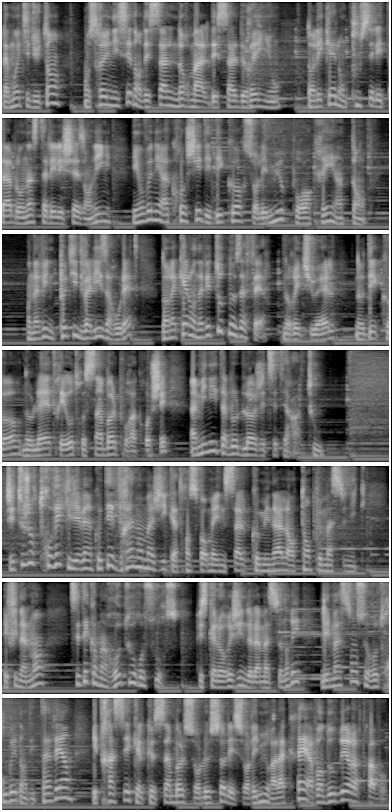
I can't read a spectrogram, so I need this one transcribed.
La moitié du temps, on se réunissait dans des salles normales, des salles de réunion, dans lesquelles on poussait les tables, on installait les chaises en ligne et on venait accrocher des décors sur les murs pour en créer un temple. On avait une petite valise à roulettes dans laquelle on avait toutes nos affaires, nos rituels, nos décors, nos lettres et autres symboles pour accrocher, un mini tableau de loge, etc. Tout. J'ai toujours trouvé qu'il y avait un côté vraiment magique à transformer une salle communale en temple maçonnique. Et finalement, c'était comme un retour aux sources, puisqu'à l'origine de la maçonnerie, les maçons se retrouvaient dans des tavernes et traçaient quelques symboles sur le sol et sur les murs à la craie avant d'ouvrir leurs travaux.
